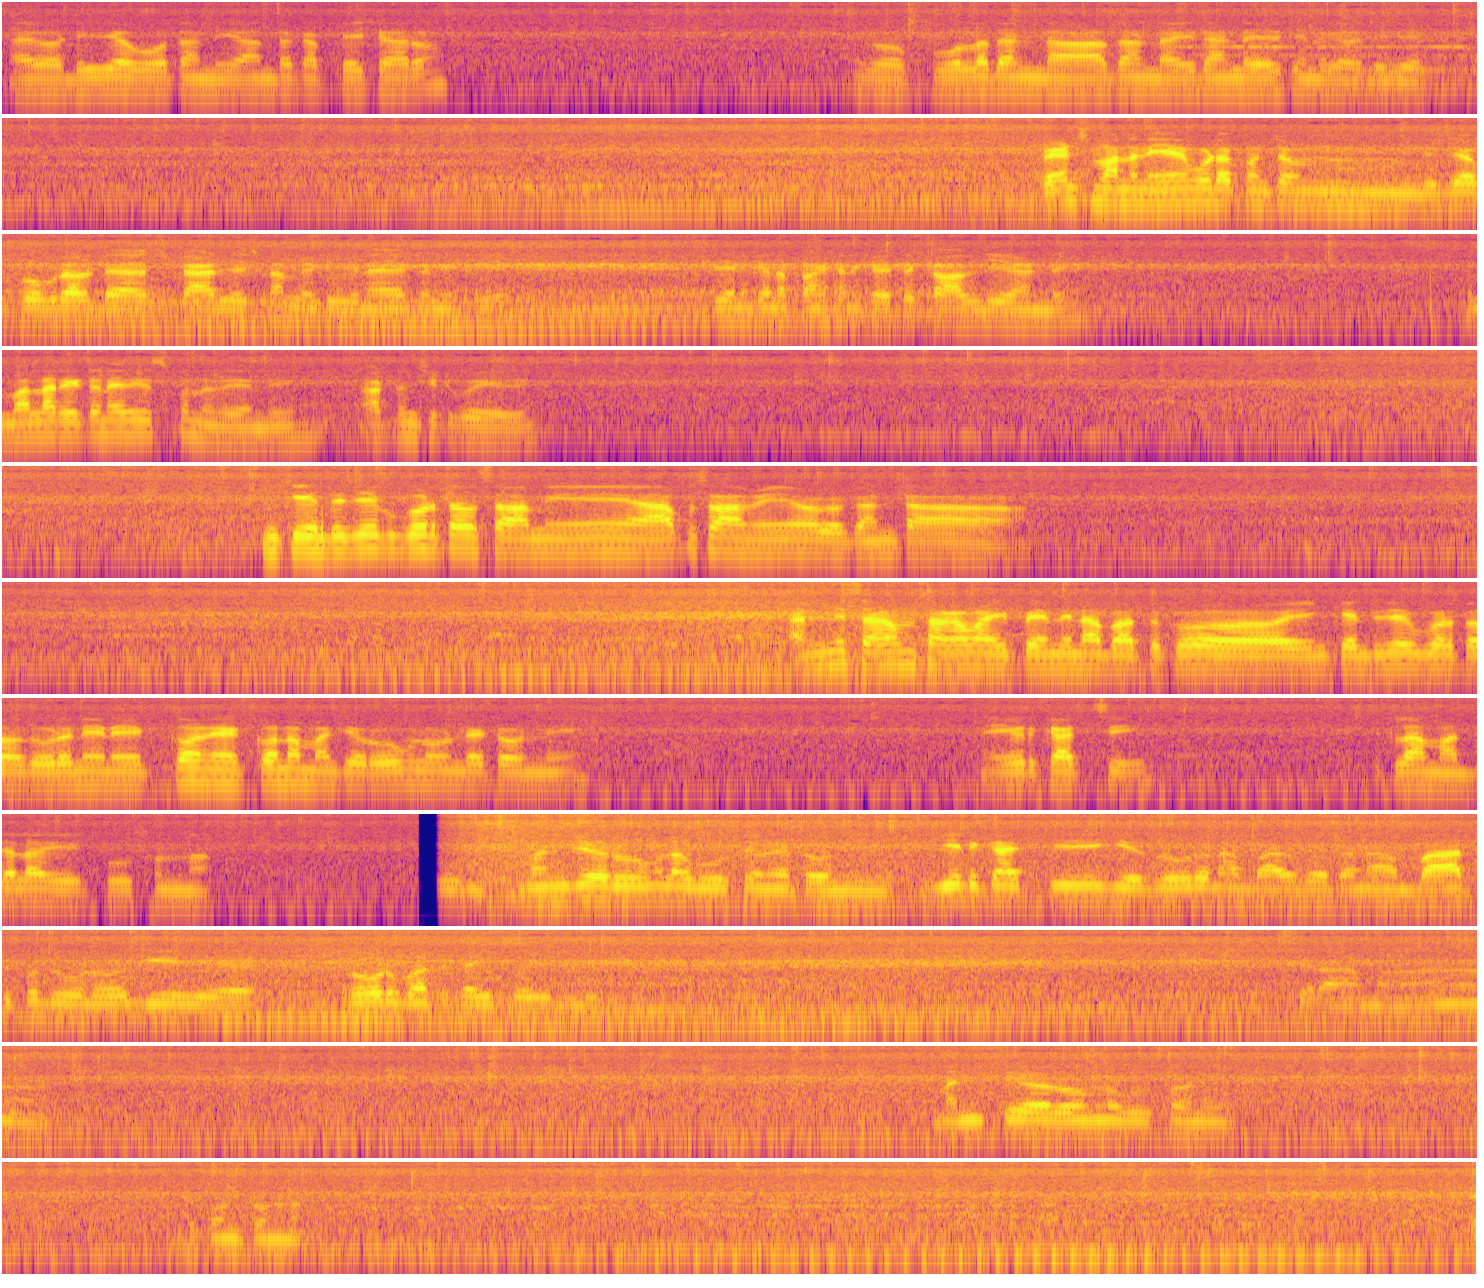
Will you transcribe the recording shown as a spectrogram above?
అయ్యో డీజే పోతుంది అంత కప్పేశారు. ఇగో పూల దండ ఆ దండ ఈ దండ వేసిండు కదా డీజేకి. ఫ్రెండ్స్ మొన్న నేను కూడా కొంచెం విజయ ప్రోగ్రామ్ స్టార్ట్ చేసిన మీకు వినాయకునికి. దేనికైనా ఫంక్షన్కి అయితే కాల్ చేయండి. మళ్ళీ రిటర్న్ అయితే తీసుకున్నది ఏంది? అటు నుంచి ఇటుపోయేది ఇంకెంతసేపు కొడతావు స్వామి? ఆపు స్వామి ఒక గంట. అన్ని సగం సగం అయిపోయింది నా బతుకు. ఇంకెంతసేపు కొడతావు చూడు నేను ఎక్కువ ఎక్కువ నా మంచి రూమ్లో ఉండేటోడిని. ఇక్కడికి వచ్చి ఇట్లా మధ్యలో కూర్చున్నా మంచిగా రూమ్లో కూర్చునేటోడిని వీటికి వచ్చి చూడు నా బాధపోతా నా బాతుకు చూడు ఈ రోడ్డు బతుకు అయిపోయింది రామా మంచిగా రూమ్లో కూర్చొని పెట్టుకుంటున్నా.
